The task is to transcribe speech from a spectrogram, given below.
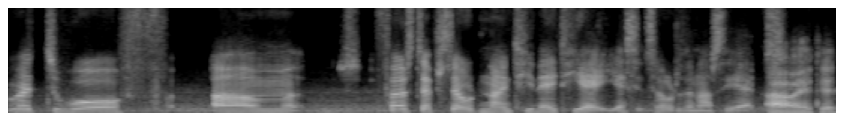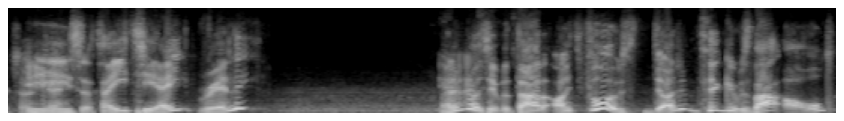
Red Dwarf, um, s- first episode 1988. Yes, it's older than RCX. Oh, it is. Okay. Jesus, 88? Really? I Yeah, didn't realize it was that. I thought it was. I didn't think it was that old.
